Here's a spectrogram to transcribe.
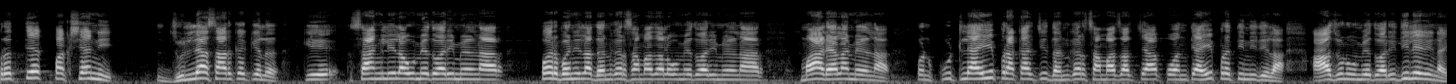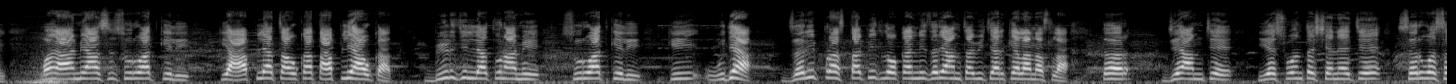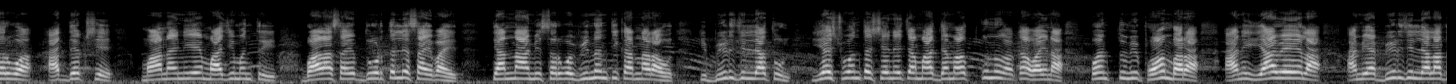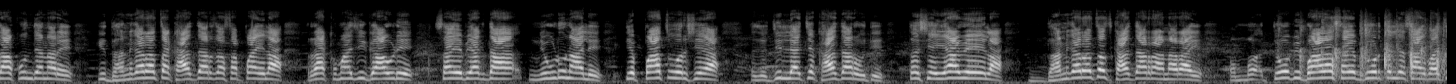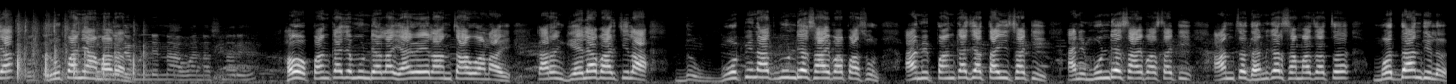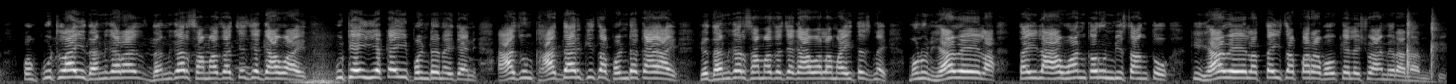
प्रत्येक पक्षांनी झुलल्यासारखं केलं की सांगलीला उमेदवारी मिळणार परभणीला धनगर समाजाला उमेदवारी मिळणार माढ्याला मिळणार. पण कुठल्याही प्रकारची धनगर समाजाच्या कोणत्याही प्रतिनिधीला अजून उमेदवारी दिलेली नाही. मग आम्ही अशी सुरुवात केली की आपल्या चौकात आपली अवकात. बीड जिल्ह्यातून आम्ही सुरुवात केली की उद्या जरी प्रस्थापित लोकांनी जरी आमचा विचार केला नसला तर जे आमचे यशवंत सेनेचे सर्व सर्व अध्यक्ष माननीय माजी मंत्री बाळासाहेब दोडतल्ले साहेब आहेत त्यांना आम्ही सर्व विनंती करणार आहोत की बीड जिल्ह्यातून यशवंत सेनेच्या माध्यमातून का व्हायना पण तुम्ही फॉर्म भरा. आणि या वेळेला आम्ही या बीड जिल्ह्याला दाखवून देणार आहे की धनगराचा खासदार जसा पाहिला राखमाजी गावडे साहेब एकदा निवडून आले ते पाच वर्ष या जिल्ह्याचे खासदार होते. तसे या वेळेला धनगराचाच खासदार राहणार आहे. तो बी बाळासाहेब दोडतल्ले साहेबाच्या रूपाने आम्हाला आव्हान असणार आहे? हो पंकजा मुंड्याला ह्या वेळेला आमचं आव्हान आहे. कारण गेल्या बारचीला द- गोपीनाथ मुंडे साहेबापासून आम्ही पंकजा ताईसाठी आणि मुंडे साहेबासाठी आमचं धनगर समाजाचं मतदान दिलं. पण कुठलाही धनगरा धनगर समाजाचे जे गाव आहेत कुठेही एकही फंड नाही त्याने. अजून खासदारकीचा फंड काय आहे हे धनगर समाजाच्या गावाला माहीतच नाही. म्हणून ह्या वेळेला ताईला आव्हान करून मी सांगतो की ह्या वेळेला ताईचा पराभव केल्याशिवाय आम्ही राहणार नाही.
